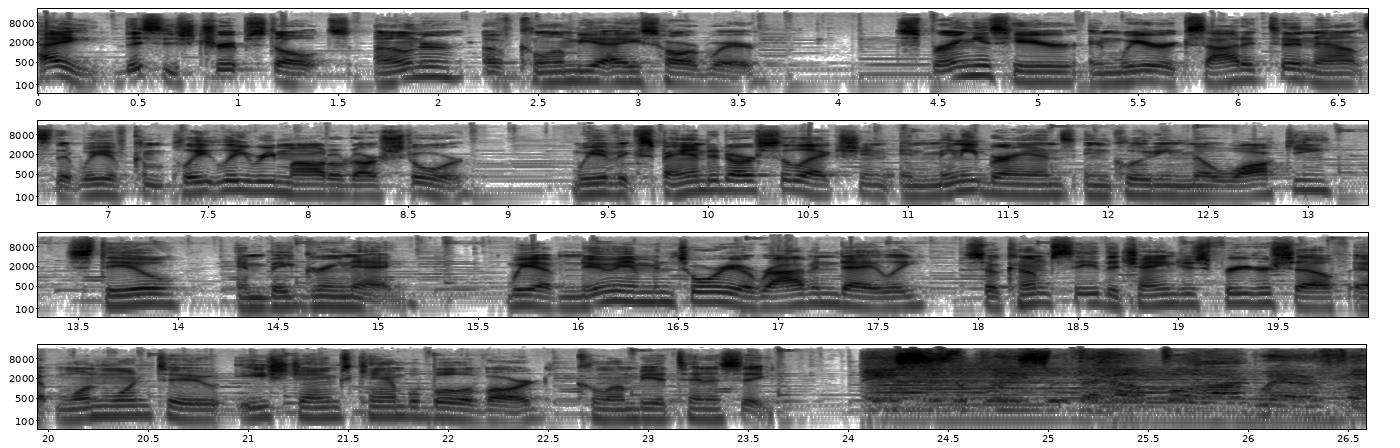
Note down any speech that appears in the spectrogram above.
Hey, this is Trip Stoltz, owner of Columbia Ace Hardware. Spring is here, and we are excited to announce that we have completely remodeled our store. We have expanded our selection in many brands, including Milwaukee, Stihl, and Big Green Egg. We have new inventory arriving daily, so come see the changes for yourself at 112 East James Campbell Boulevard, Columbia, Tennessee. Ace is the place with the helpful hardware.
